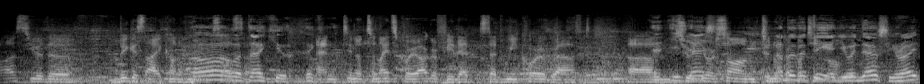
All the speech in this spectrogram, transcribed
For us, you're the biggest icon of New York Oh, salsa. thank you. Thank and you know tonight's choreography that that we choreographed um, You to your song to Nunca Contigo. you were dancing, right?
